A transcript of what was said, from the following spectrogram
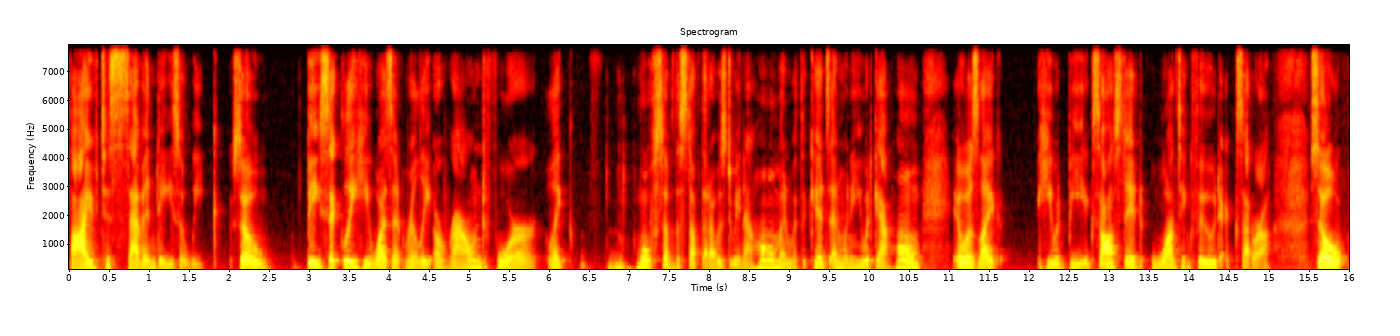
five to seven days a week. So basically he wasn't really around for like most of the stuff that i was doing at home and with the kids. And when he would get home it was like he would be exhausted wanting food etc so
